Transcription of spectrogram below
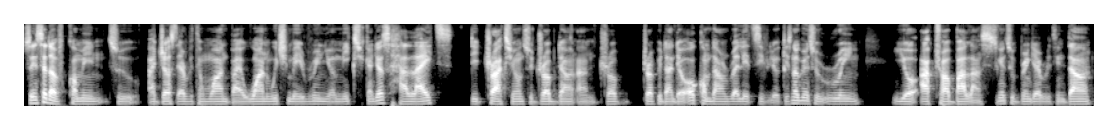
So instead of coming to adjust everything one by one, which may ruin your mix, you can just highlight the tracks you want to drop down and drop drop it down. They'll all come down relatively. Okay, it's not going to ruin your actual balance. It's going to bring everything down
